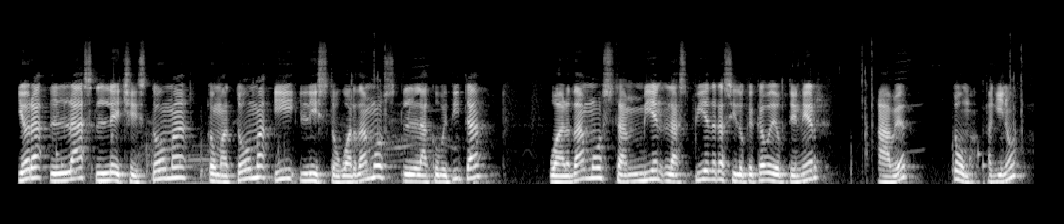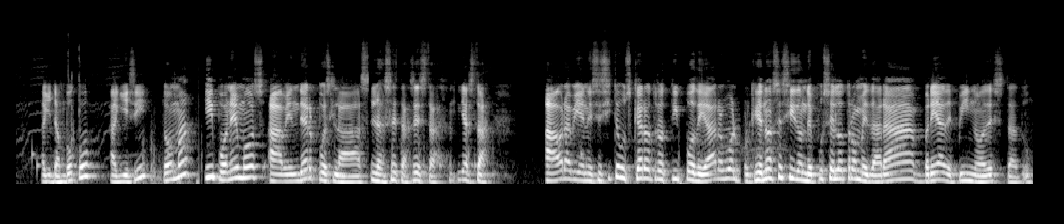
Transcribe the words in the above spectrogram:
Y ahora las leches. Toma, toma, toma y listo. Guardamos la cubetita. Guardamos también las piedras y lo que acabo de obtener. A ver. Toma, aquí no. Aquí tampoco, aquí sí, toma Y ponemos a vender pues las, las setas estas, ya está Ahora bien, necesito buscar otro tipo de árbol Porque no sé si donde puse el otro me dará brea de pino de esta, tú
